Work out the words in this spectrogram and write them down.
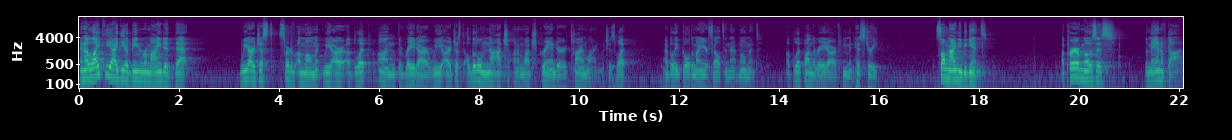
And I like the idea of being reminded that we are just sort of a moment. We are a blip on the radar. We are just a little notch on a much grander timeline, which is what I believe Golda Meir felt in that moment. A blip on the radar of human history. Psalm 90 begins A prayer of Moses, the man of God.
